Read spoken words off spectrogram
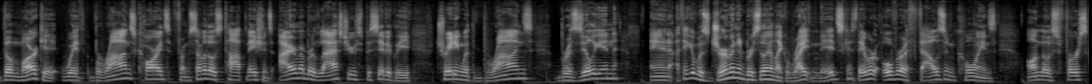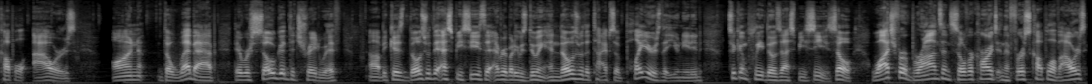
the market with bronze cards from some of those top nations. I remember last year specifically trading with bronze, Brazilian, and I think it was German and Brazilian like right mids because they were over a thousand coins on those first couple hours on the web app. They were so good to trade with uh, because those were the SBCs that everybody was doing, and those were the types of players that you needed to complete those SBCs. So watch for bronze and silver cards in the first couple of hours.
